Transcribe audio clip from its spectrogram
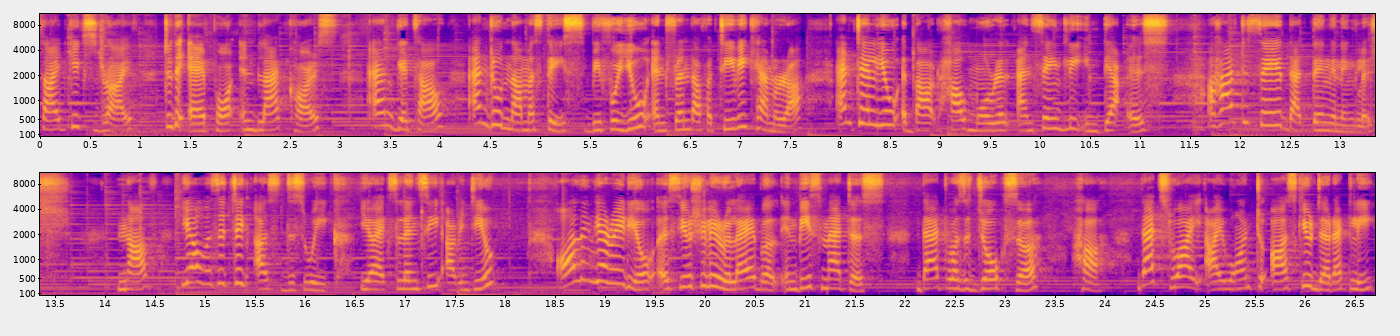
sidekicks drive to the airport in black cars and get out and do namastes before you in front of a TV camera and tell you about how moral and saintly India is, I have to say that thing in English. Now, you are visiting us this week, Your Excellency, aren't you? All India Radio is usually reliable in these matters. That was a joke, sir. Ha. That's why I want to ask you directly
